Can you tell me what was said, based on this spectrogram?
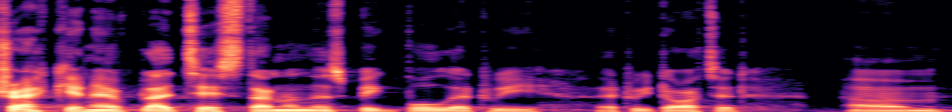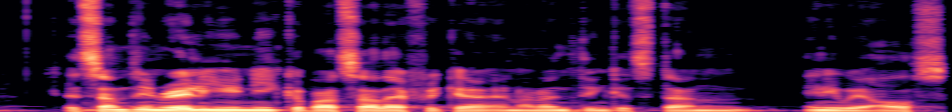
track and have blood tests done on this big bull that we that we darted. Um, it's something really unique about South Africa, and I don't think it's done anywhere else.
